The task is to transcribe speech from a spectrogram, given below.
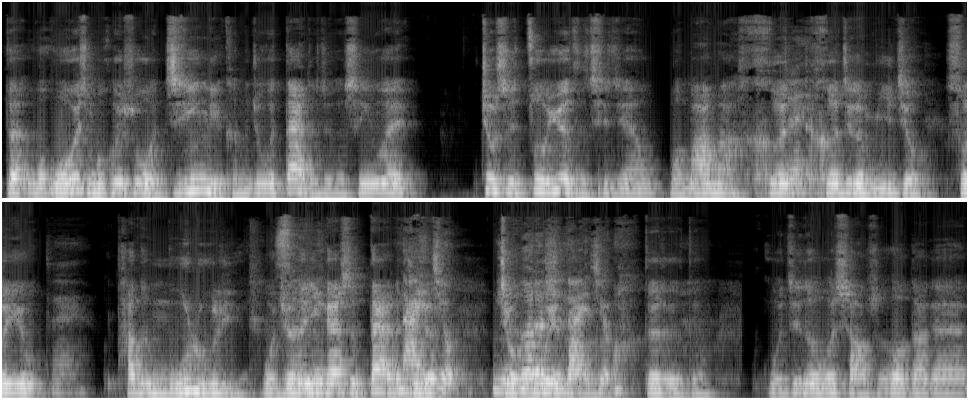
对我我为什么会说我基因里可能就会带着这个，是因为就是坐月子期间，我妈妈喝喝这个米酒，所以对，她的母乳里，我觉得应该是带了这个酒的味道是奶酒。对对对，我记得我小时候大概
